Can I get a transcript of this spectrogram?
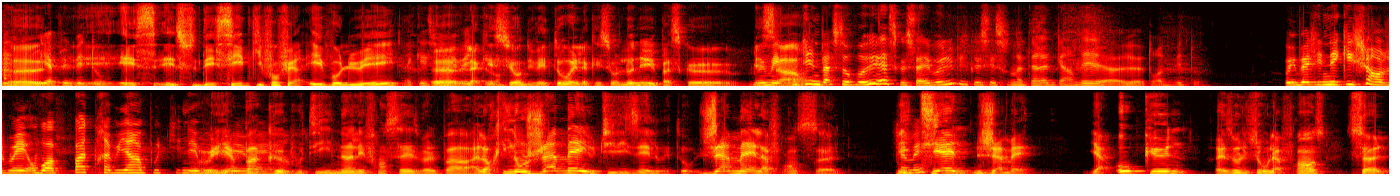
Décident qu'il y a plus de veto. et, et- décident qu'il faut faire évoluer La question euh, du veto. la question du veto et la question de l'ONU, parce que... oui, mais ça, on- Poutine va s'opposer à ce que ça évolue, puisque c'est son intérêt de garder euh, le droit de veto. Faut imaginer qu'il change, mais on voit pas très bien Poutine Oui, évoluer. mais il n'y a pas mais, que hein. Poutine, hein, les Français ne veulent pas. Alors qu'ils n'ont jamais utilisé le veto. Jamais la France seule. Jamais. Ils tiennent jamais. Il n'y a aucune résolution où la France seule.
